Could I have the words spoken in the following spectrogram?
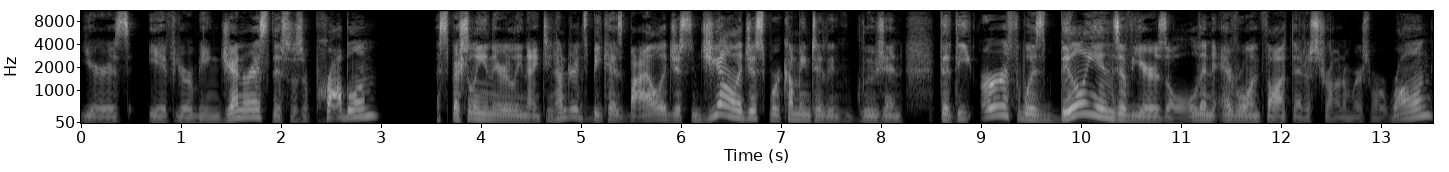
years if you're being generous. This was a problem especially in the early 1900s, because biologists and geologists were coming to the conclusion that the Earth was billions of years old, and everyone thought that astronomers were wrong,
